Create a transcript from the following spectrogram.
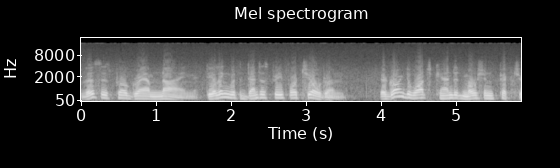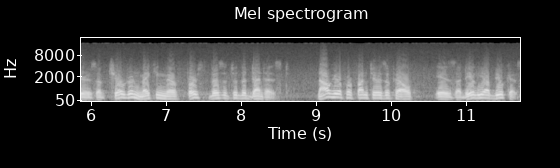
This is program 9, dealing with dentistry for children. You're going to watch candid motion pictures of children making their first visit to the dentist. Now here for Frontiers of Health is Adelia Bucas.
